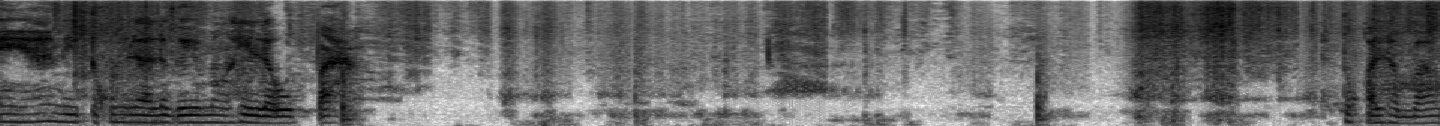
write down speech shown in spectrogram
Ayan, dito ko nilalagay yung mga hilaw pa. Ito kalabaw.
